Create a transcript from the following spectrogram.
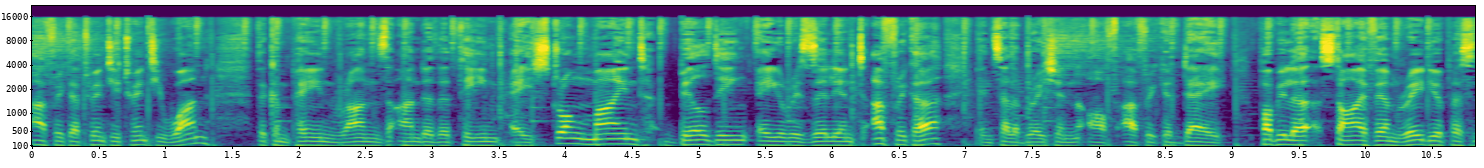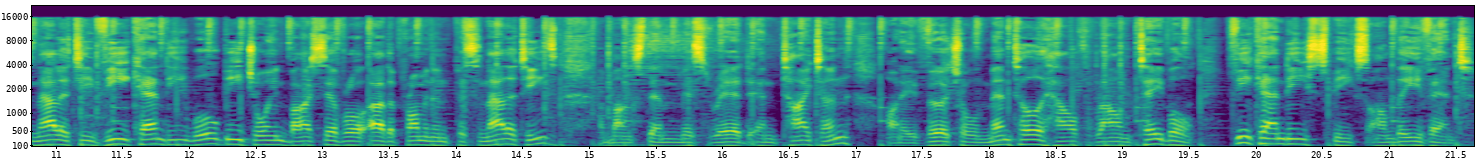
Africa 2021. The campaign runs under the theme A Strong Mind Building a Resilient Africa in celebration of Africa Day. Popular Star FM radio personality V Candy will be joined by several other prominent personalities, amongst them Miss Red and Titan, on a virtual mental health roundtable. V Candy speaks on the event.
